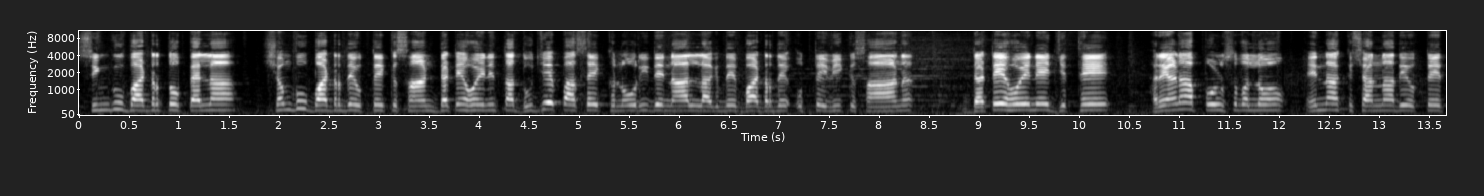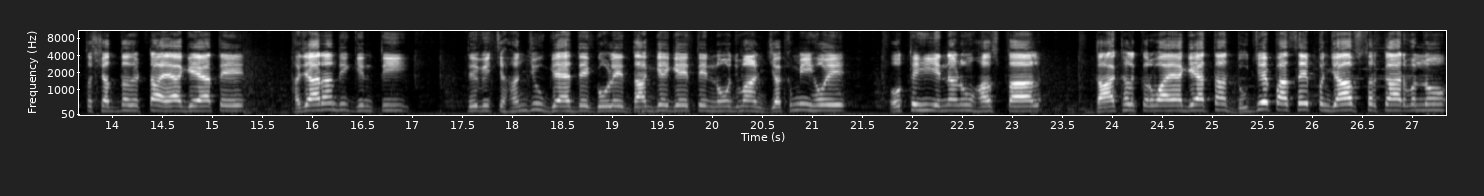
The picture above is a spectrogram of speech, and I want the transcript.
ਸਿੰਘੂ ਬਾਰਡਰ ਤੋਂ ਪਹਿਲਾਂ ਸ਼ੰਭੂ ਬਾਰਡਰ ਦੇ ਉੱਤੇ ਕਿਸਾਨ ਡਟੇ ਹੋਏ ਨੇ, ਤਾਂ ਦੂਜੇ ਪਾਸੇ ਖਨੋਰੀ ਦੇ ਨਾਲ ਲੱਗਦੇ ਬਾਰਡਰ ਦੇ ਉੱਤੇ ਵੀ ਕਿਸਾਨ ਡਟੇ ਹੋਏ ਨੇ, ਜਿੱਥੇ ਹਰਿਆਣਾ ਪੁਲਿਸ ਵੱਲੋਂ ਇਹਨਾਂ ਕਿਸਾਨਾਂ ਦੇ ਉੱਤੇ ਤਸ਼ੱਦਦ ਢਾਇਆ ਗਿਆ ਤੇ ਹਜ਼ਾਰਾਂ ਦੀ ਗਿਣਤੀ ਦੇ ਵਿੱਚ ਹੰਝੂ ਗੈਸ ਦੇ ਗੋਲੇ ਦਾਗੇ ਗਏ ਤੇ ਨੌਜਵਾਨ ਜ਼ਖਮੀ ਹੋਏ। ਉੱਥੇ ਹੀ ਇਹਨਾਂ ਨੂੰ ਹਸਪਤਾਲ ਦਾਖਲ ਕਰਵਾਇਆ ਗਿਆ। ਤਾਂ ਦੂਜੇ ਪਾਸੇ ਪੰਜਾਬ ਸਰਕਾਰ ਵੱਲੋਂ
